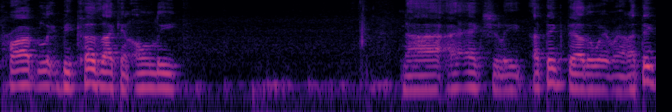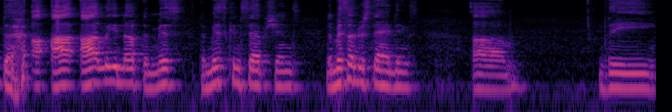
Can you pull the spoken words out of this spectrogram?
probably because I can only. Nah, I actually I think the other way around. I think the uh, oddly enough the mis the misconceptions, the misunderstandings, um, the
